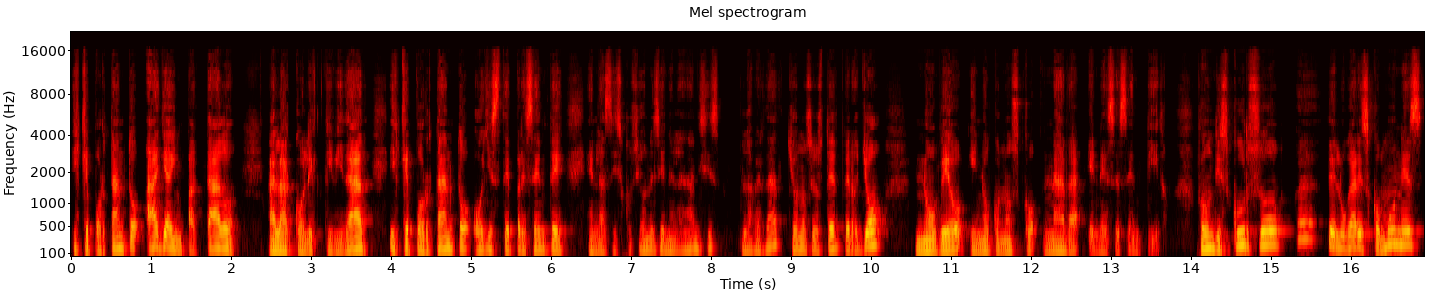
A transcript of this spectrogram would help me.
y que por tanto haya impactado a la colectividad y que por tanto hoy esté presente en las discusiones y en el análisis? La verdad, yo no sé usted, pero yo no veo y no conozco nada en ese sentido. Fue un discurso eh, de lugares comunes,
